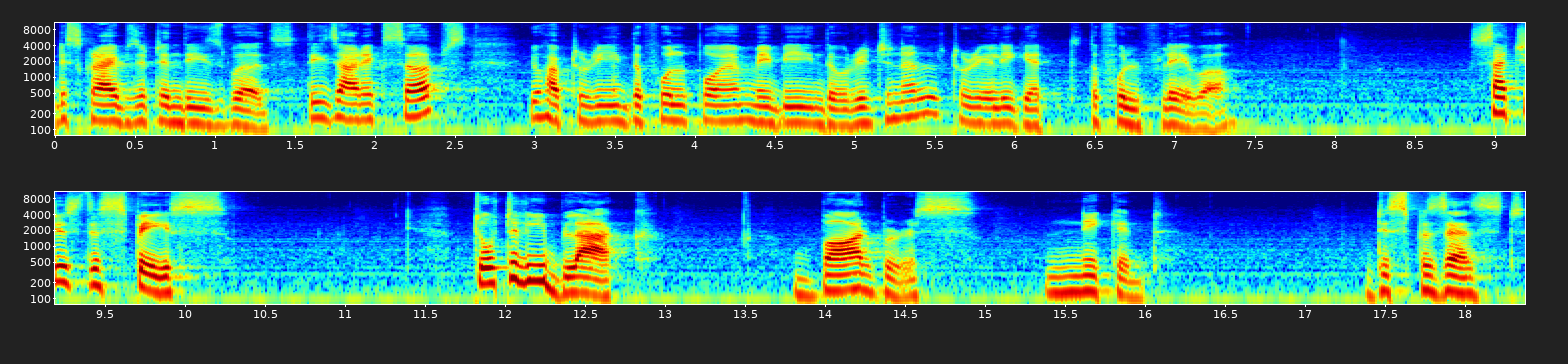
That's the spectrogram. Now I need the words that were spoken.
describes it in these words. These are excerpts you have to read the full poem maybe in the original to really get the full flavor. Such is this space totally black, barbarous, naked, dispossessed,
